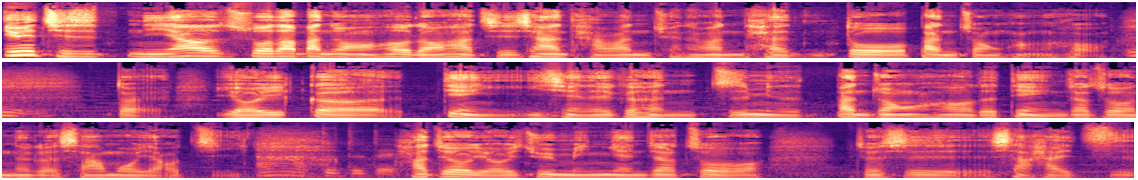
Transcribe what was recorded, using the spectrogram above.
因为其实你要说到扮装皇后的话，其实现在台湾全台湾很多扮装皇后。嗯。对，有一个电影，以前的一个很知名的扮装皇后的电影，叫做那个《沙漠妖姬》啊，对对对，他就有一句名言叫做，就是傻孩子，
